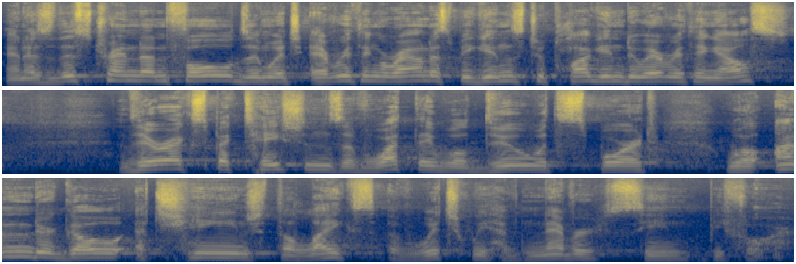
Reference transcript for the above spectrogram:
And as this trend unfolds, in which everything around us begins to plug into everything else, their expectations of what they will do with sport will undergo a change the likes of which we have never seen before.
